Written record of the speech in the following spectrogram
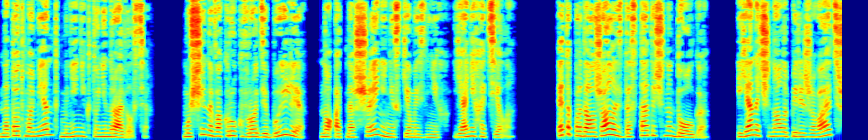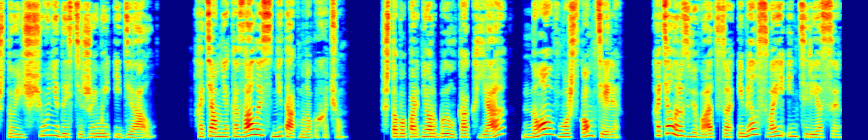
На тот момент мне никто не нравился. Мужчины вокруг вроде были, но отношений ни с кем из них я не хотела. Это продолжалось достаточно долго, и я начинала переживать, что ищу недостижимый идеал. Хотя мне казалось, не так много хочу. Чтобы партнер был как я, но в мужском теле. Хотел развиваться, имел свои интересы,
